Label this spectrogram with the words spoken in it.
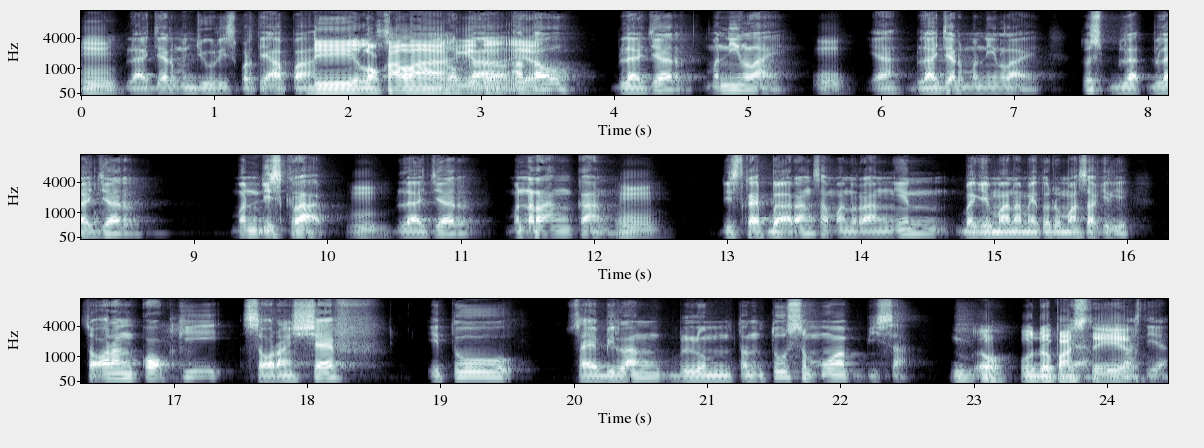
Hmm. belajar menjuri seperti apa Di lokal lah lokal, gitu. iya. atau belajar menilai Hmm. ya belajar menilai terus bela- belajar mendescribe Hmm. belajar menerangkan Hmm. describe barang sama nerangin bagaimana metode masak ini. Seorang koki, seorang chef itu saya bilang belum tentu semua bisa. Oh, udah pasti ya. Pasti ya.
